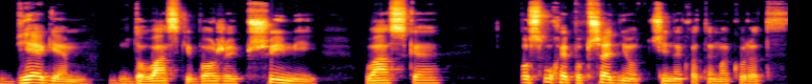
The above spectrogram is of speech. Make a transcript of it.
biegiem do łaski Bożej, przyjmij łaskę. Posłuchaj poprzedni odcinek, o tym akurat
